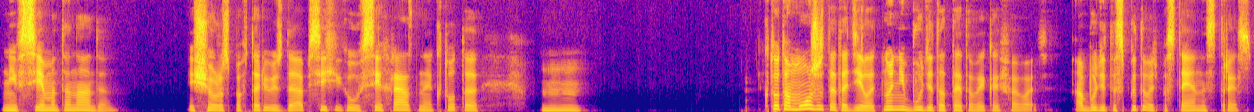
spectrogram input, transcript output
Не всем это надо. Еще раз повторюсь, да, психика у всех разная. Кто-то кто-то может это делать, но не будет от этого и кайфовать, а будет испытывать постоянный стресс.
